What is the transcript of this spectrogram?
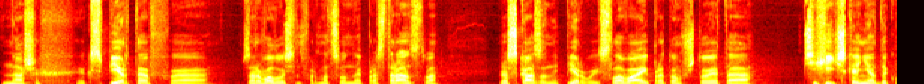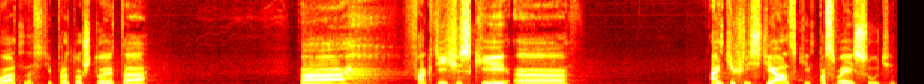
наших экспертов. А, Взорвалось информационное пространство. Уже сказаны первые слова и про то, что это психическая неадекватность, и про то, что это а, фактически антихристианский по своей сути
